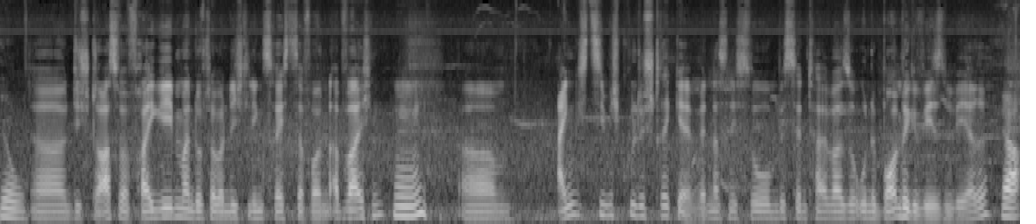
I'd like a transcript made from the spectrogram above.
Äh, die Straße war freigegeben, man durfte aber nicht links, rechts davon abweichen. Mhm. Ähm, eigentlich ziemlich coole Strecke, wenn das nicht so ein bisschen teilweise ohne Bäume gewesen wäre. Ja.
